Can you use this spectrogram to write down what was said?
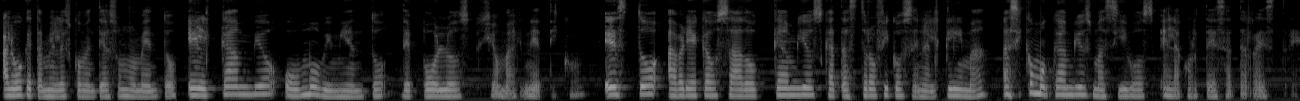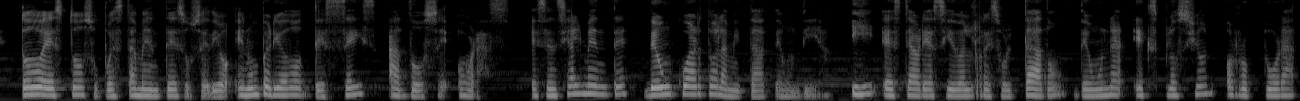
algo que también les comenté hace un momento, el cambio o movimiento de polos geomagnético. Esto habría causado cambios catastróficos en el clima, así como cambios masivos en la corteza terrestre. Todo esto supuestamente sucedió en un periodo de 6 a 12 horas, esencialmente de un cuarto a la mitad de un día y este habría sido el resultado de una explosión o ruptura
